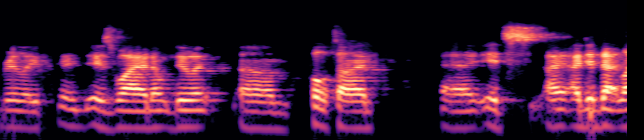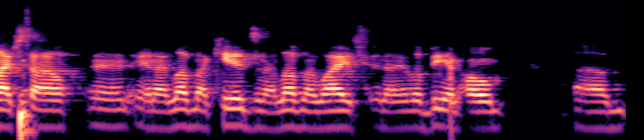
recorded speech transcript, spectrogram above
really is why I don't do it um, full time. Uh, it's I, I, did that lifestyle, and, and I love my kids, and I love my wife, and I love being home. Um,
